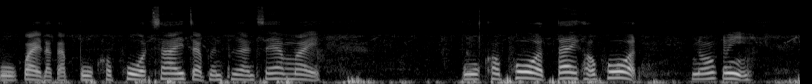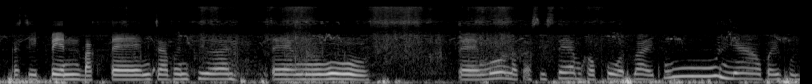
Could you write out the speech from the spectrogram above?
ปลูกไว้แล้วก็ปลูกข้าวโพดใส่จ้ะเพื่อนๆแซมไว้ปลูกข้าวโพดใต้ข้าวโพดนอกนี่ก็สิเป็นบักแตงจ้าเพื่อนๆแตงโมแตงโมแล้วก็สิแซมข้าวโพดไว้พูนยาวไปพุ่น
